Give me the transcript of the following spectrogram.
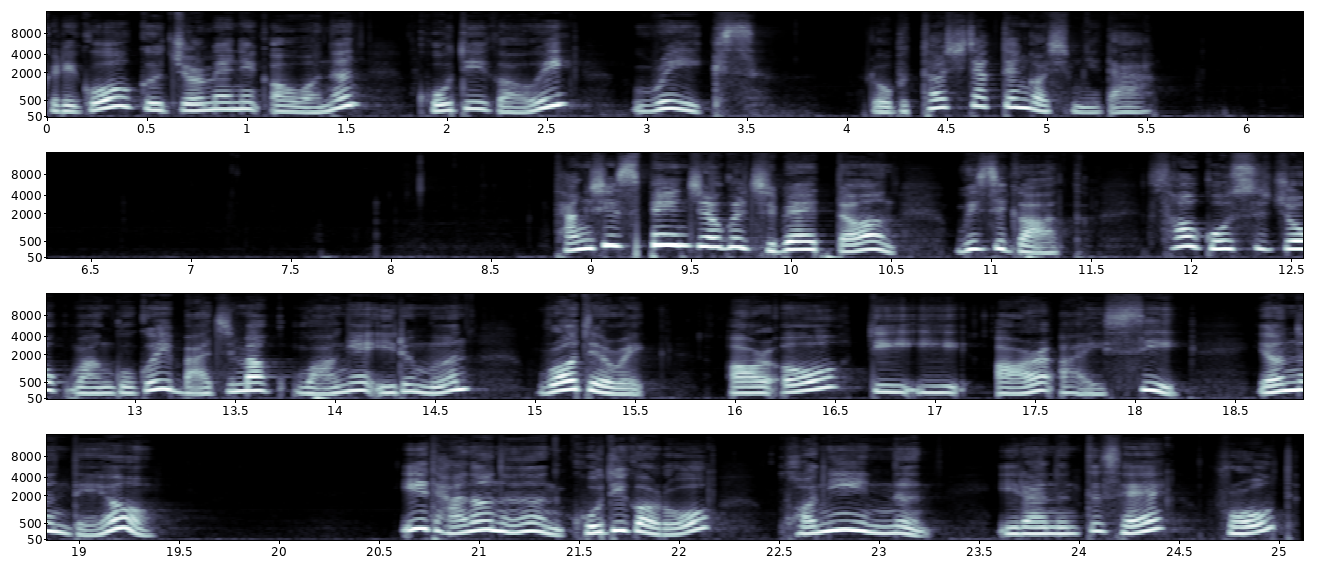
그리고 그 Germanic 어원은 고딕어의 rigs로부터 시작된 것입니다. 당시 스페인 지역을 지배했던 위지가트, 서고스족 왕국의 마지막 왕의 이름은 로데릭, R-O-D-E-R-I-C 였는데요. 이 단어는 고딕어로 권위 있는 이라는 뜻의 Rod,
